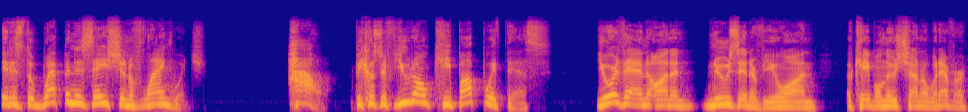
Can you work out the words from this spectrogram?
It is the weaponization of language. How? Because if you don't keep up with this, you're then on a news interview on a cable news channel, whatever,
